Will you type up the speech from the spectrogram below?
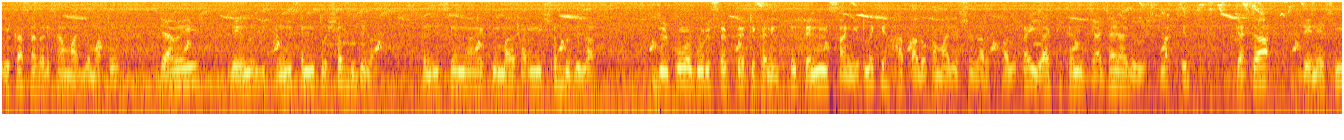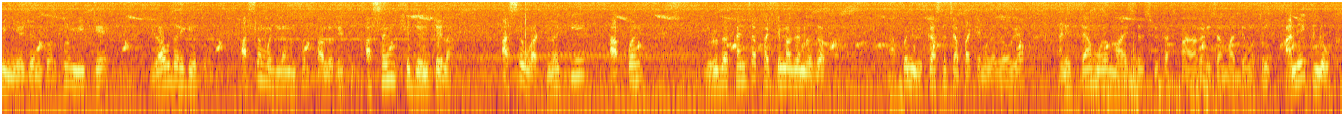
विकास आघाडीच्या माध्यमातून ज्यावेळी देवेंद्रजी फडणवीस यांनी तो शब्द दिला रणजितसिंह नायक निंबाळकरांनी शब्द दिला जयकुमार गोरेसाहेब त्या ठिकाणी होते. त्यांनी सांगितलं की हा तालुका माझ्या शेजारचा तालुका आहे. या ठिकाणी ज्या ज्या ज्या गोष्टी लागतील त्याच्या देण्याचे मी नियोजन करतो. मी ते जबाबदारी घेतो. असं म्हटल्यानंतर तालुक्यातील असंख्य जनतेला असं वाटलं की आपण विरोधकांच्या पाठीमागं न जाता आपण विकासाच्या पाठीमागे जाऊया. आणि त्यामुळे माळशिरस विकास आघाडीच्या माध्यमातून अनेक लोक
